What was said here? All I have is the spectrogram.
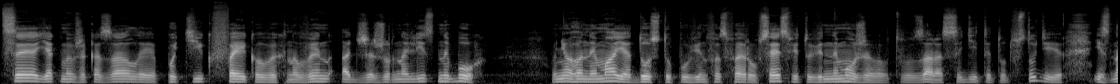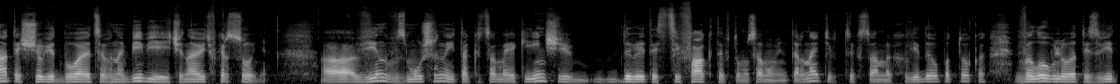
Це, як ми вже казали, потік фейкових новин, адже журналіст не Бог. У нього немає доступу в інфосферу Всесвіту, він не може от зараз сидіти тут в студії і знати, що відбувається в Намібії чи навіть в Херсоні. А він змушений, так само, як і інші, дивитись ці факти в тому самому інтернеті, в тих самих відеопотоках, виловлювати звід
